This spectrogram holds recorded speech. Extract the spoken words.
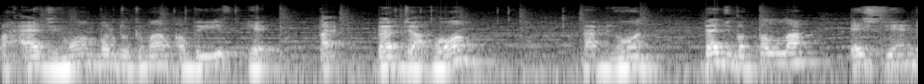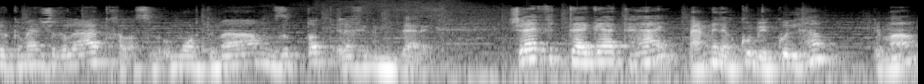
راح آجي هون برضو كمان أضيف هيك. طيب برجع هون بعمل هون. باجي بطلع إيش في عنده كمان شغلات خلص الأمور تمام زبطت إلى آخره من ذلك. شايف ال tagات هاي؟ بعملها copy كلها تمام؟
